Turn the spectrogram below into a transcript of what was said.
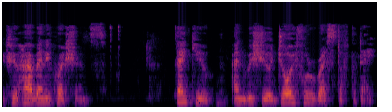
if you have any questions. Thank you and wish you a joyful rest of the day.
